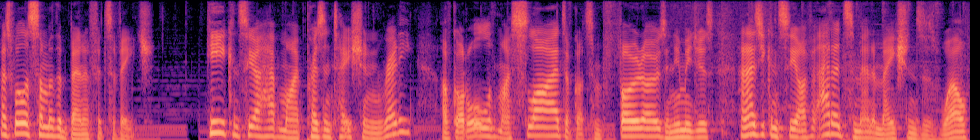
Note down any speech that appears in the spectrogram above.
as well as some of the benefits of each. Here you can see I have my presentation ready. I've got all of my slides, I've got some photos and images, and as you can see I've added some animations as well,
